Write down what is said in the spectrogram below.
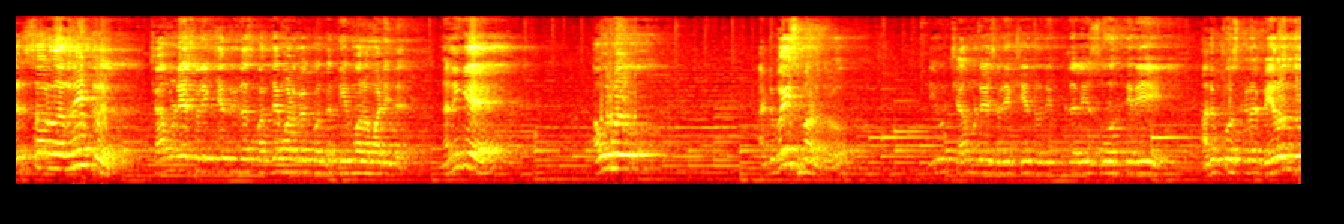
ಎರಡ್ ಸಾವಿರದ ಹದಿನೆಂಟರಲ್ಲಿ ಚಾಮುಂಡೇಶ್ವರಿ ಕ್ಷೇತ್ರದಿಂದ ಸ್ಪರ್ಧೆ ಮಾಡಬೇಕು ಅಂತ ತೀರ್ಮಾನ ಮಾಡಿದ್ದೆ. ನನಗೆ ಅವರು ಅಡ್ವೈಸ್ ಮಾಡಿದ್ರು, ನೀವು ಚಾಮುಂಡೇಶ್ವರಿ ಕ್ಷೇತ್ರದಲ್ಲಿ ಸೋತೀರಿ ಅದಕ್ಕೋಸ್ಕರ ಬೇರೊಂದು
